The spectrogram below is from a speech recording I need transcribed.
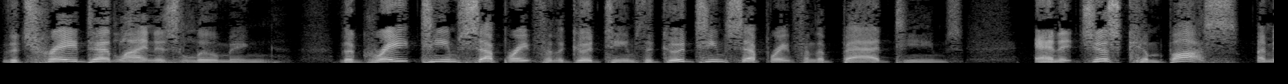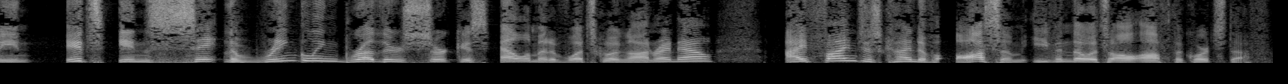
The trade deadline is looming. The great teams separate from the good teams. The good teams separate from the bad teams. And it just combusts. I mean, it's insane. The Ringling Brothers circus element of what's going on right now, I find just kind of awesome, even though it's all off the court stuff.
